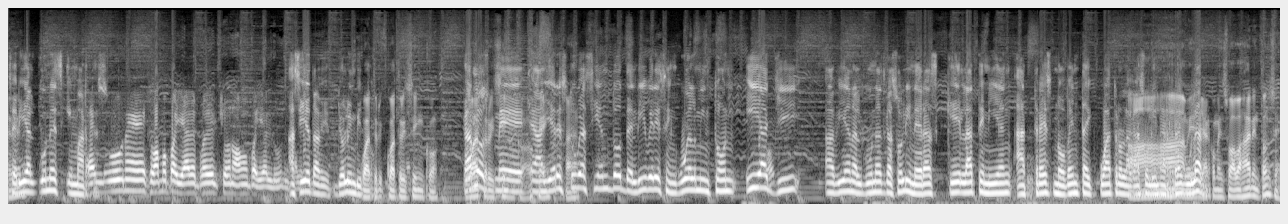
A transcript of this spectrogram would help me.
sería el lunes y martes. El lunes, vamos para allá, después del show nos vamos para allá el lunes. Así es, David, yo lo invito. 4, 4 y 5. Carlos, me, ayer estuve haciendo deliveries en Wilmington y allí habían algunas gasolineras que la tenían a 3.94 la gasolina Ah, regular. Ya comenzó a bajar entonces.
